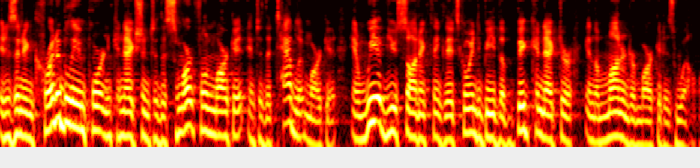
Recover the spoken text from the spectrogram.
It is an incredibly important connection to the smartphone market and to the tablet market, and we at ViewSonic think that it's going to be the big connector in the monitor market as well.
